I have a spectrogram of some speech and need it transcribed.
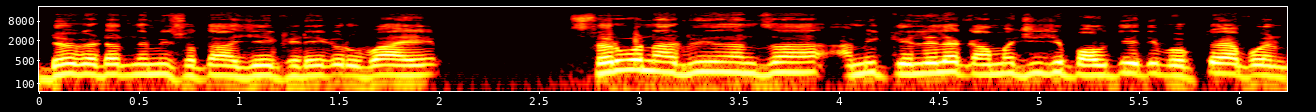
ड गटातनं मी स्वतः अजय खेडेकर उभा आहे. सर्व नागरिकांचा आम्ही केलेल्या कामाची जी पावती आहे ती बघतोय आपण.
